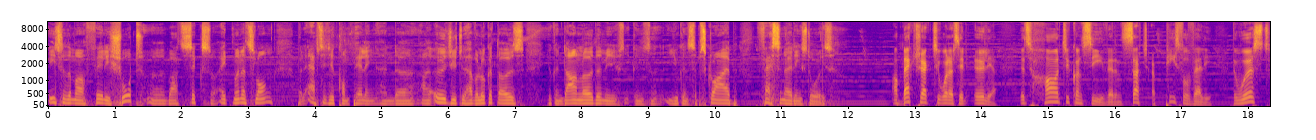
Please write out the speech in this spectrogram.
Each of them are fairly short, uh, about six or eight minutes long, but absolutely compelling. And uh, I urge you to have a look at those. You can download them, you can, you can subscribe. Fascinating stories. I'll backtrack to what I said earlier. It's hard to conceive that in such a peaceful valley, the worst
